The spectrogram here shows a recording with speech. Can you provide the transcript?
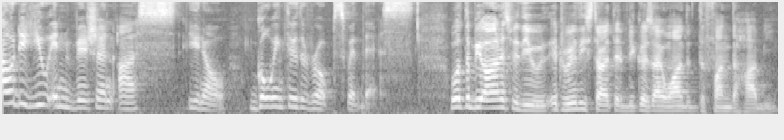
how did you envision us, you know, going through the ropes with this? Well, to be honest with you, it really started because I wanted to fund the hobby.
